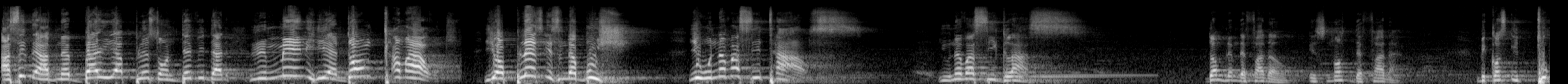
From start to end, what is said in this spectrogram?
As if there have been a barrier placed on David that remain here, don't come out. Your place is in the bush. You will never see tiles. You never see glass. Don't blame the father. It's not the father. Because it took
